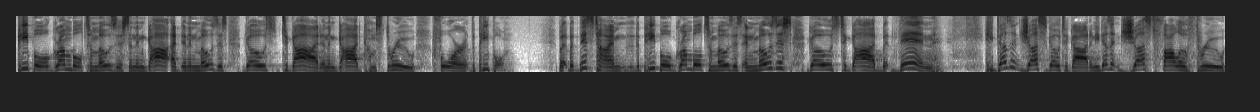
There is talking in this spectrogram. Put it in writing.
people grumble to Moses and then God uh, and then Moses goes to God and then God comes through for the people. But, but this time, the people grumble to Moses, and Moses goes to God, but then he doesn't just go to God and he doesn't just follow through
